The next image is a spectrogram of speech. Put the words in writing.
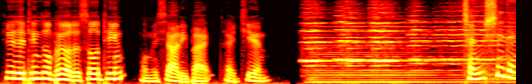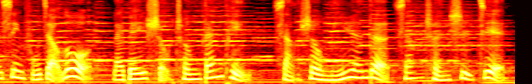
谢谢听众朋友的收听，我们下礼拜再见。城市的幸福角落，来杯手冲单品，享受迷人的香醇世界。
